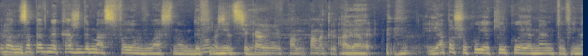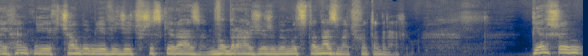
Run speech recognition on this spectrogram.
Wie pan, Zapewne każdy ma swoją własną No właśnie, definicję. ciekawi mnie pan, pana kryteria. Ale ja poszukuję kilku elementów i najchętniej chciałbym je widzieć wszystkie razem w obrazie, żeby móc to nazwać fotografią. Pierwszym,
